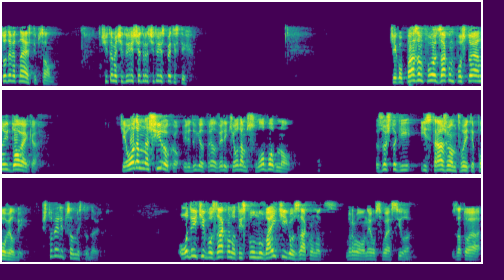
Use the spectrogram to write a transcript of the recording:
119 псалм. Читаме 44-45 стих. Ќе го пазам Твојот закон постојано и довека ќе одам на широко, или другиот превод вели, ќе одам слободно, зашто ги истражувам Твоите повелби. Што вели псалмистот Давид? Одејќи во законот, исполнувајќи го законот, нормално не во своја сила, затоа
